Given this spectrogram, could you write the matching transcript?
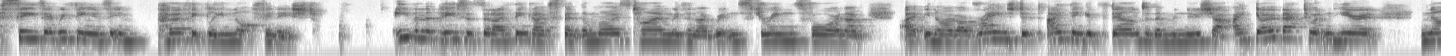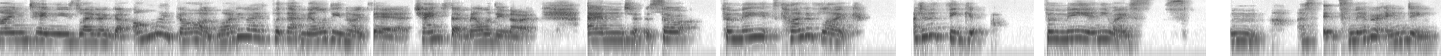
sees everything as imperfectly not finished. Even the pieces that I think I've spent the most time with and I've written strings for and I've, I, you know, I've arranged it. I think it's down to the minutia. I go back to it and hear it nine, ten years later and go, oh my God, why did I put that melody note there? Change that melody note. And so for me, it's kind of like I don't think, for me, anyways, mm, it's never ending.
